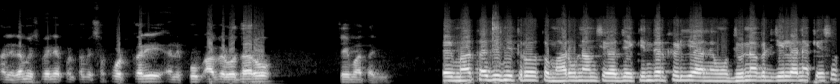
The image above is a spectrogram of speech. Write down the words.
અને રમેશભાઈને પણ તમે સપોર્ટ કરી અને ખૂબ આગળ વધારો. જય માતાજી. જય માતાજી મિત્રો, તો મારું નામ છે અજય કિંદરખેડિયા અને હું જુનાગઢ જિલ્લાના કેશોદ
